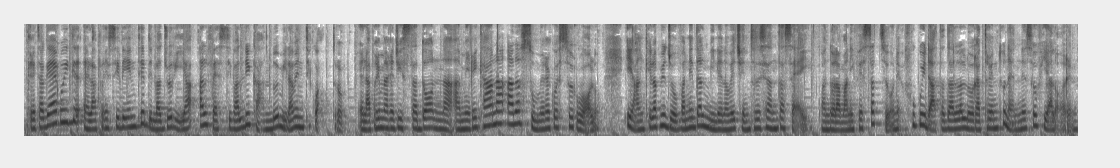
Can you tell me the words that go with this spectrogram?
Greta Gerwig è la presidente della giuria al Festival di Cannes 2024. È la prima regista donna americana ad assumere questo ruolo e anche la più giovane dal 1966, quando la manifestazione fu guidata dall'allora 31enne Sofia Loren.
